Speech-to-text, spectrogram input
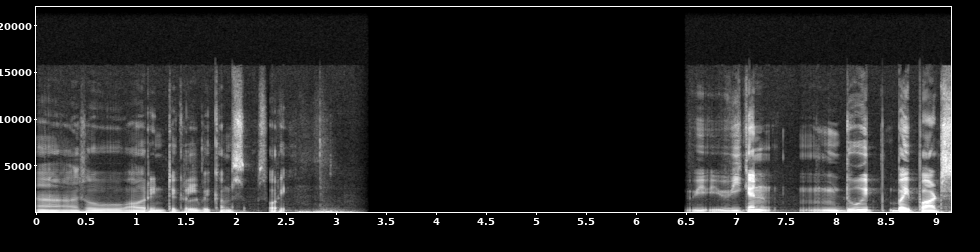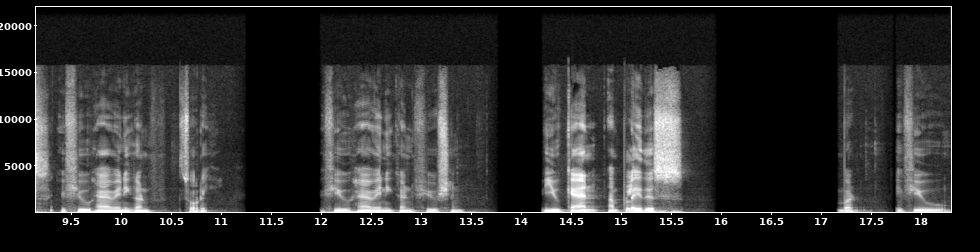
Uh, so our integral becomes sorry. We, we can do it by parts if you have any sorry. If you have any confusion you can apply this. But if you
